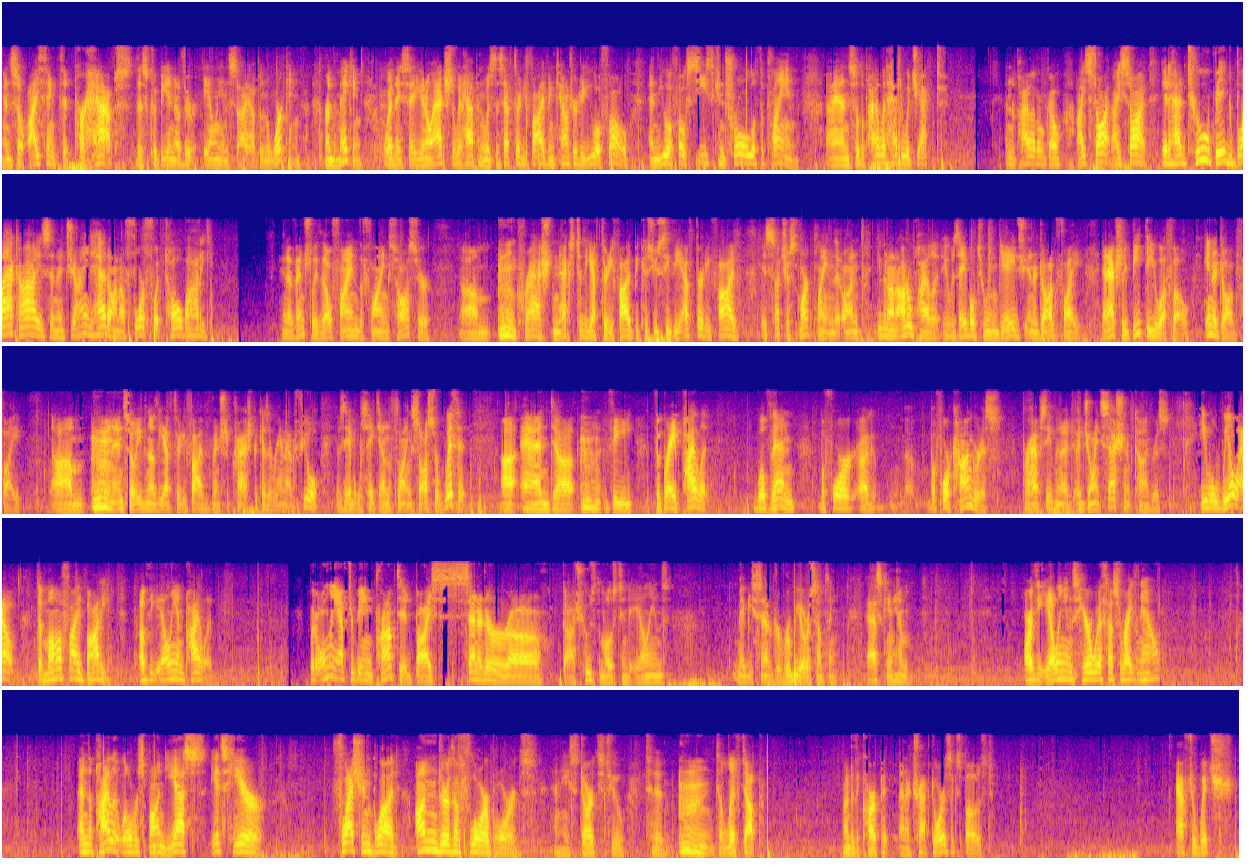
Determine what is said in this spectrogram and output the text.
And so I think that perhaps this could be another alien psyop in the working or in the making, where they say, you know, actually what happened was this F-35 encountered a UFO, and the UFO seized control of the plane, and so the pilot had to eject. And the pilot will go, I saw it, I saw it. It had two big black eyes and a giant head on a four foot tall body. And eventually they'll find the flying saucer um, crashed next to the F-35 because you see the F-35 is such a smart plane that on even on autopilot it was able to engage in a dogfight and actually beat the UFO in a dogfight. Um, and so even though the F-35 eventually crashed because it ran out of fuel, it was able to take down the flying saucer with it. Uh, and uh, the the brave pilot will then, before uh, before Congress, perhaps even a, a joint session of Congress, he will wheel out the mummified body of the alien pilot, but only after being prompted by Senator, uh, gosh, who's the most into aliens? Maybe Senator Rubio or something, asking him, Are the aliens here with us right now? And the pilot will respond, Yes, it's here. Flesh and blood under the floorboards. And he starts to to to lift up under the carpet and a trap door is exposed. After which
